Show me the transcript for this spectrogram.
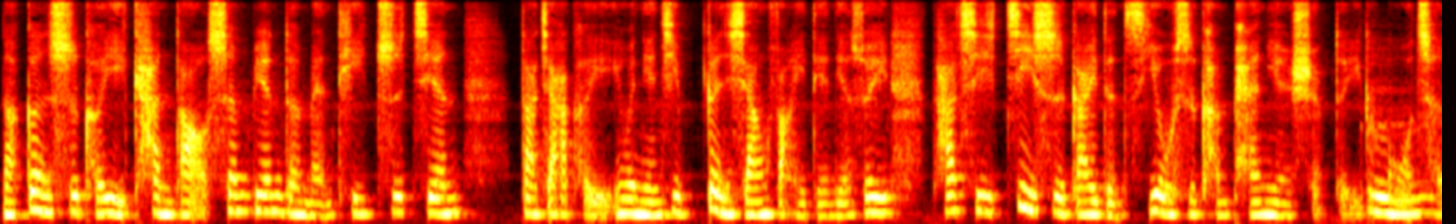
那更是可以看到身边的 mentee 之间，大家可以因为年纪更相仿一点点，所以它其实既是 guidance 又是 companionship 的一个过程。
